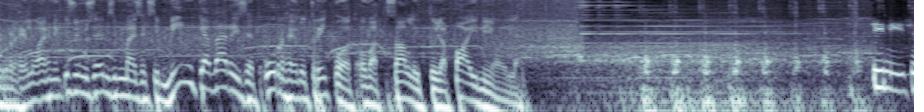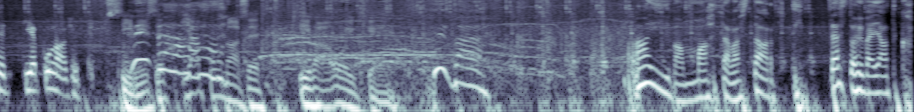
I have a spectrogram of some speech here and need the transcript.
urheiluaiheinen kysymys ensimmäiseksi. Minkä väriset urheilutrikoot ovat sallittuja painijoille? Siniset ja punaiset. Siniset ja punaiset. Ihan oikein. Hyvä. Aivan mahtava startti. Tästä on hyvä jatkaa.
